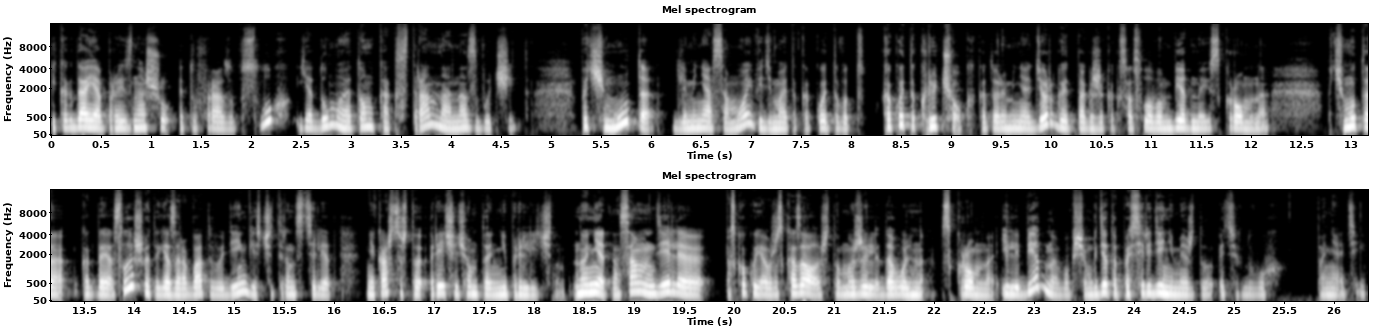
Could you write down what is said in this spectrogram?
И когда я произношу эту фразу вслух, я думаю о том, как странно она звучит. Почему-то для меня самой, видимо, это какой-то вот какой-то крючок, который меня дергает так же, как со словом бедно и скромно. Почему-то, когда я слышу это, я зарабатываю деньги с 14 лет. Мне кажется, что речь о чем-то неприличном. Но нет, на самом деле, поскольку я уже сказала, что мы жили довольно скромно или бедно, в общем, где-то посередине между этих двух понятий,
